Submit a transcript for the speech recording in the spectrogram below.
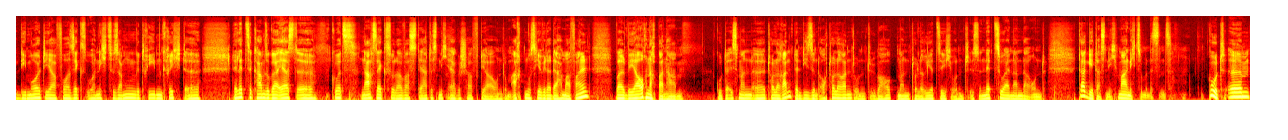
die Meute ja vor 6 Uhr nicht zusammengetrieben kriegt. Äh, der letzte kam sogar erst äh, kurz nach 6 oder was. Der hat es nicht eher geschafft, ja. Und um 8 muss hier wieder der Hammer fallen, weil wir ja auch Nachbarn haben. Gut, da ist man äh, tolerant, denn die sind auch tolerant und überhaupt man toleriert sich und ist nett zueinander und da geht das nicht, meine ich zumindest. Gut, ähm,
